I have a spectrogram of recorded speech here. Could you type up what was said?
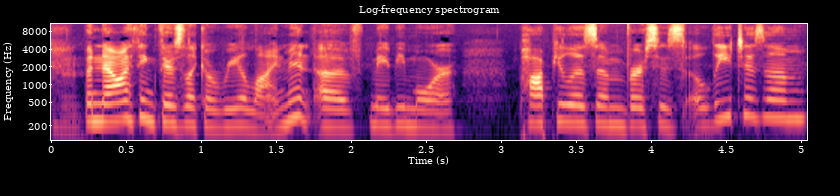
Mm. But now I think there's like a realignment of maybe more populism versus elitism,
